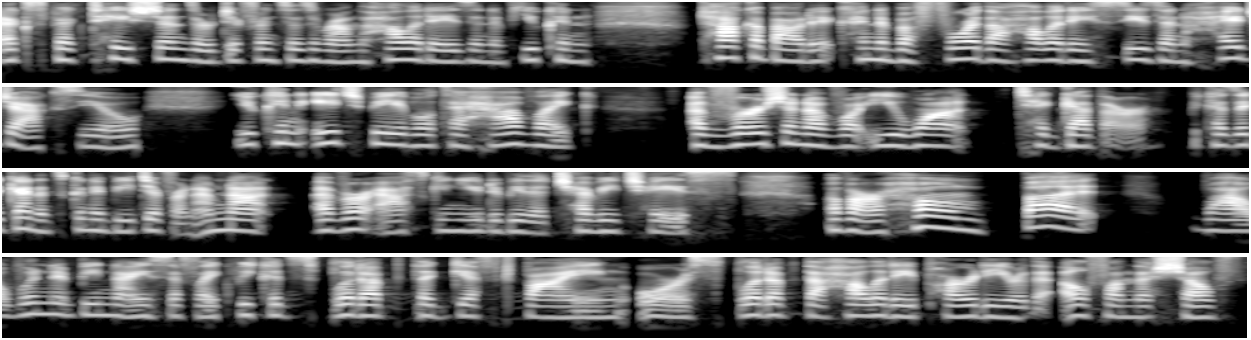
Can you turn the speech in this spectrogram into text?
expectations or differences around the holidays and if you can talk about it kind of before the holiday season hijacks you you can each be able to have like a version of what you want together because again it's going to be different. I'm not ever asking you to be the chevy chase of our home but wow wouldn't it be nice if like we could split up the gift buying or split up the holiday party or the elf on the shelf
